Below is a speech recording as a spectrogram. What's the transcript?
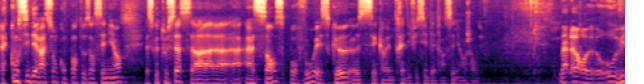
la considération qu'on porte aux enseignants. Est-ce que tout ça, ça a un sens pour vous? Est-ce que euh, c'est quand même très difficile d'être enseignant aujourd'hui? Alors, euh, au, vu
